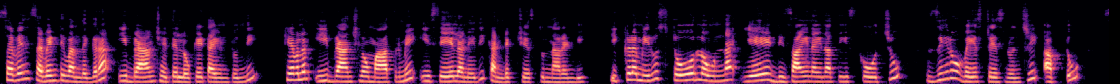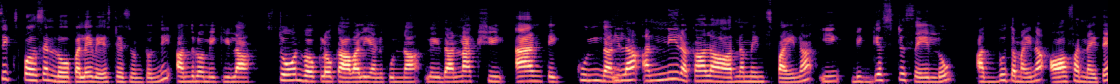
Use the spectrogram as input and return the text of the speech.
seven seventy one దగ్గర ఈ బ్రాంచ్ అయితే లొకేట్ అయి ఉంటుంది. కేవలం ఈ బ్రాంచ్లో మాత్రమే ఈ సేల్ అనేది కండక్ట్ చేస్తున్నారండి. ఇక్కడ మీరు స్టోర్లో ఉన్న ఏ డిజైన్ అయినా తీసుకోవచ్చు. జీరో వేస్టేజ్ నుంచి అప్ టు సిక్స్ పర్సెంట్ లోపలే వేస్టేజ్ ఉంటుంది. అందులో మీకు ఇలా స్టోన్ వర్క్లో కావాలి అనుకున్నా లేదా నక్షి యాంటిక్ కుందన్ ఇలా అన్ని రకాల ఆర్నమెంట్స్ పైన ఈ బిగ్గెస్ట్ సేల్లో అద్భుతమైన ఆఫర్ని అయితే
